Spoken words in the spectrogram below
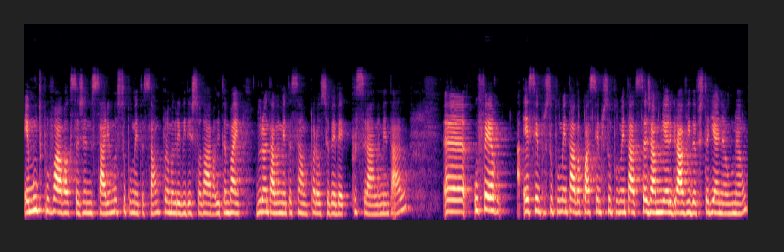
é muito provável que seja necessária uma suplementação para uma gravidez saudável e também durante a amamentação para o seu bebê que será amamentado. Uh, o ferro é sempre suplementado ou quase sempre suplementado, seja a mulher grávida vegetariana ou não.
